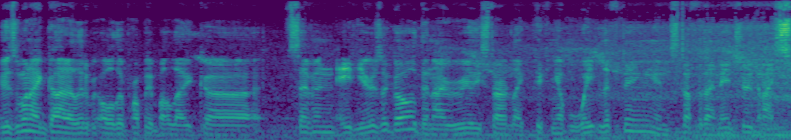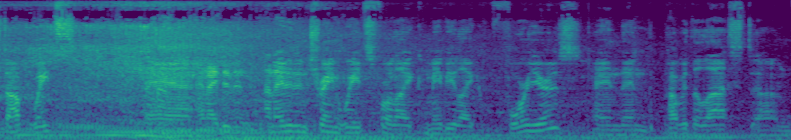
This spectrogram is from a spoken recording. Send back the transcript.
it was when I got a little bit older, probably about like uh, seven, eight years ago. Then I really started like picking up weightlifting and stuff of that nature. Then I stopped weights, and, and I didn't, and I didn't train weights for like maybe like four years, and then probably the last um,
